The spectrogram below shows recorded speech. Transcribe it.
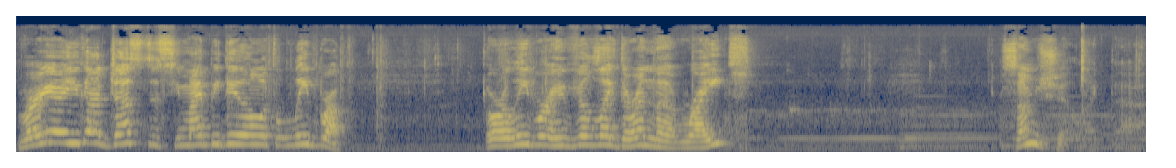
Virgo, you got justice. You might be dealing with a Libra. Or a Libra who feels like they're in the right. Some shit like that.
